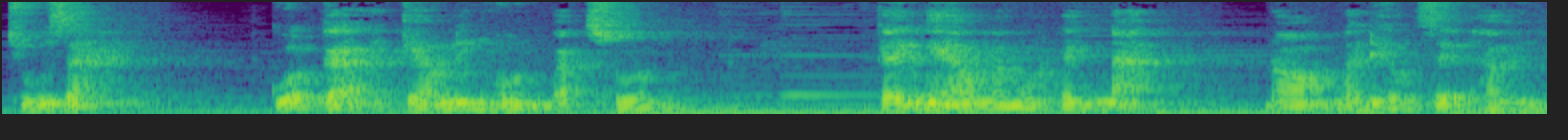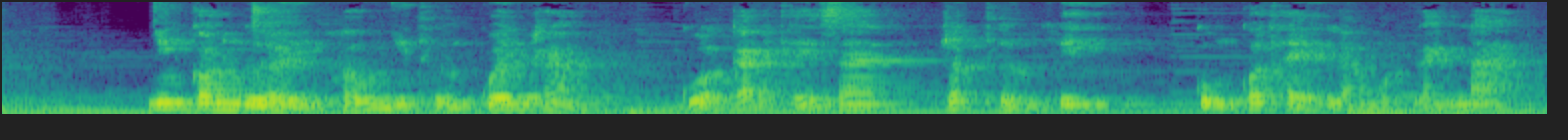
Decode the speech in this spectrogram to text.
Chú giải của cải kéo linh hồn bạn xuống. Cái nghèo là một gánh nặng, đó là điều dễ thấy nhưng con người hầu như thường quên rằng của cải thế gian rất thường khi cũng có thể là một gánh nặng.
